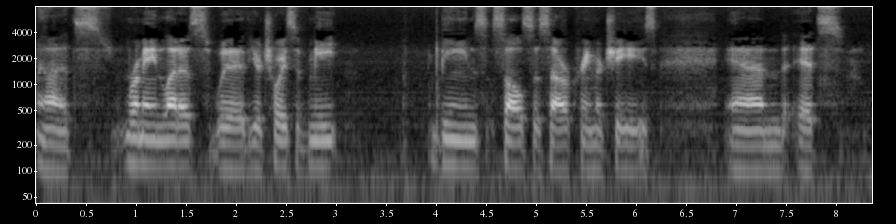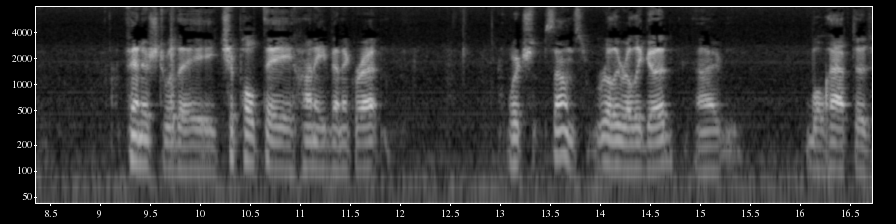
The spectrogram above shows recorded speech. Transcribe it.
Uh, it's romaine lettuce with your choice of meat, beans, salsa, sour cream, or cheese. And it's finished with a chipotle honey vinaigrette, which sounds really, really good. I will have to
